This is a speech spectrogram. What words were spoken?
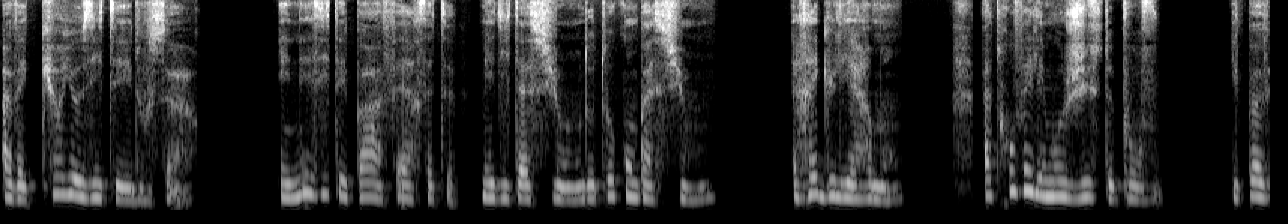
avec curiosité et douceur. Et n'hésitez pas à faire cette méditation, d'autocompassion, régulièrement, à trouver les mots justes pour vous. Ils peuvent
